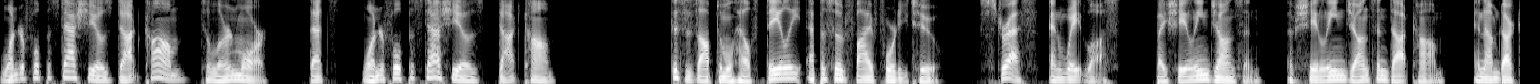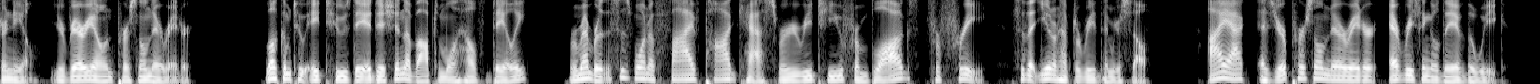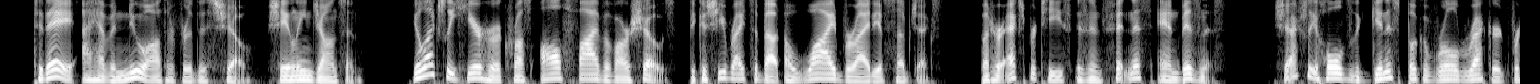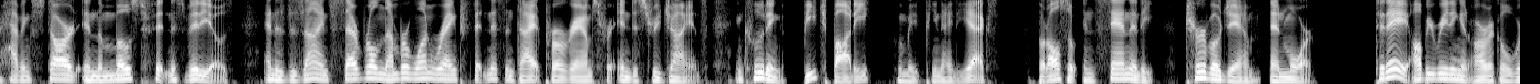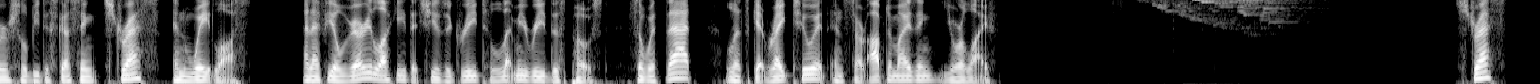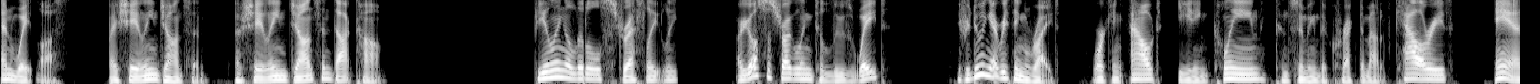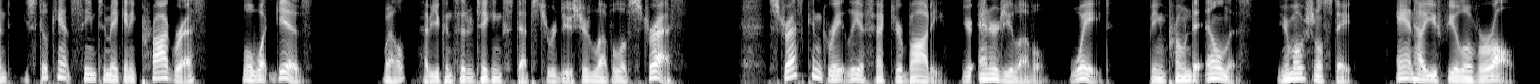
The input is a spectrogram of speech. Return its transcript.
wonderfulpistachios.com to learn more. That's wonderfulpistachios.com. This is Optimal Health Daily, episode 542 Stress and Weight Loss by Chalene Johnson of chalenejohnson.com. And I'm Dr. Neal, your very own personal narrator. Welcome to a Tuesday edition of Optimal Health Daily. Remember, this is one of five podcasts where we read to you from blogs for free so that you don't have to read them yourself. I act as your personal narrator every single day of the week. Today, I have a new author for this show, Chalene Johnson. You'll actually hear her across all five of our shows because she writes about a wide variety of subjects, but her expertise is in fitness and business. She actually holds the Guinness Book of World Record for having starred in the most fitness videos and has designed several number one ranked fitness and diet programs for industry giants, including Beachbody, who made P90X, but also Insanity, Turbo Jam, and more. Today, I'll be reading an article where she'll be discussing stress and weight loss. And I feel very lucky that she has agreed to let me read this post. So, with that, let's get right to it and start optimizing your life. Stress and Weight Loss by Chalene Johnson of chalenejohnson.com. Feeling a little stressed lately? Are you also struggling to lose weight? If you're doing everything right, working out, eating clean, consuming the correct amount of calories, and you still can't seem to make any progress, well, what gives? Well, have you considered taking steps to reduce your level of stress? Stress can greatly affect your body, your energy level, weight, being prone to illness, your emotional state, and how you feel overall.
